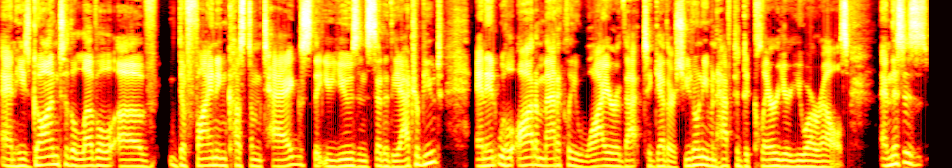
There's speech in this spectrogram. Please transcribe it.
And he's gone to the level of defining custom tags that you use instead of the attribute, and it will automatically wire that together. So you don't even have to declare your URLs and this is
